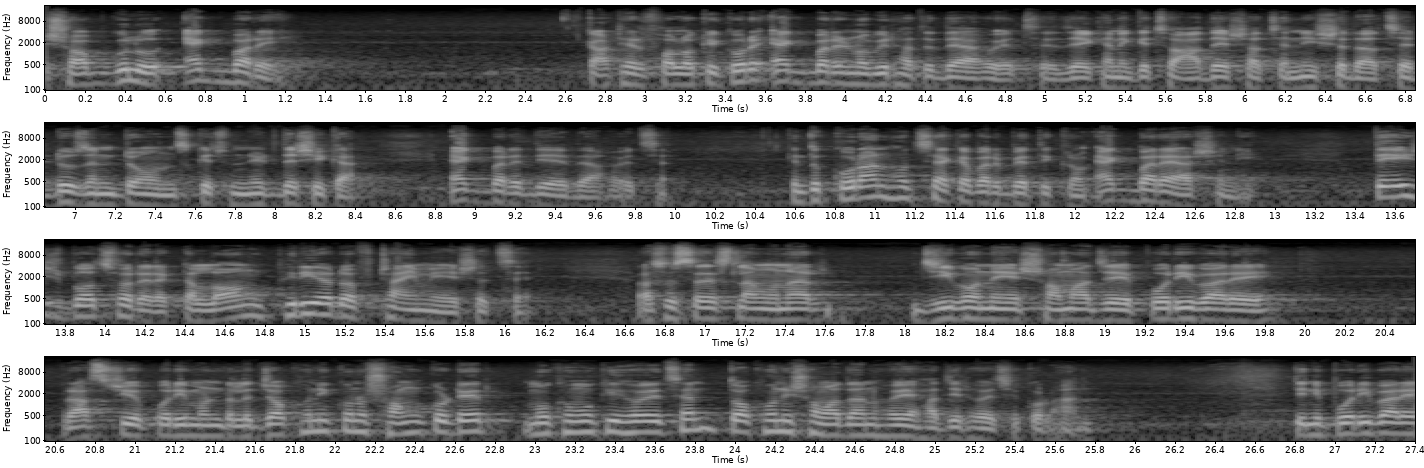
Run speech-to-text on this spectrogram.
এ সবগুলো একবারে কাঠের ফলকে করে একবারে নবীর হাতে দেয়া হয়েছে, যে এখানে কিছু আদেশ আছে, নিষেধ আছে ডুজ অ্যান্ড ডোনস কিছু নির্দেশিকা একবারে দিয়ে দেওয়া হয়েছে। কিন্তু কোরআন হচ্ছে একেবারে ব্যতিক্রম, একবারে আসেনি। তেইশ বছরের একটা লং পিরিয়ড অফ টাইমে এসেছে। রাসুসাল ইসলাম ওনার জীবনে, সমাজে, পরিবারে, রাষ্ট্রীয় পরিমণ্ডলে যখনই কোনো সংকটের মুখোমুখি হয়েছেন, তখনই সমাধান হয়ে হাজির হয়েছে কোরআন। তিনি পরিবারে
